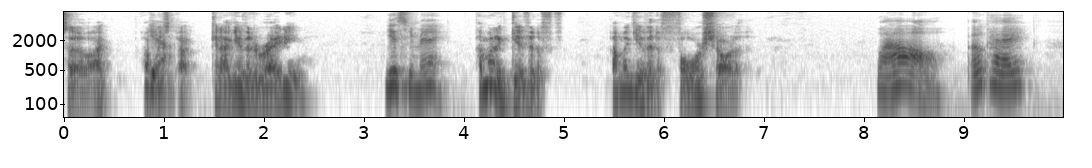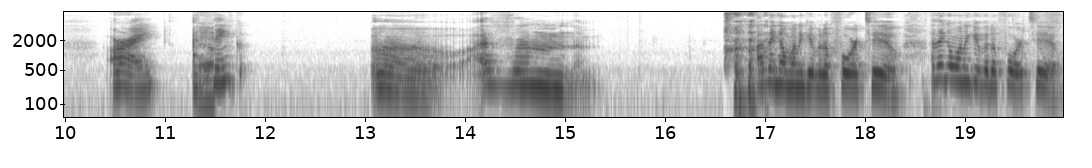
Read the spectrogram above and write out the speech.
so i, I Yeah. was, uh, can i give it a rating Yes, you may. i'm gonna give it a I'm gonna give it a four charlotte Wow. Okay. All right. I Yeah. think. Uh, I, um, I think I want to give it a four too. I think I want to give it a four too.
